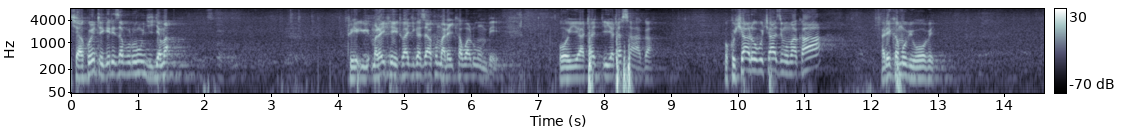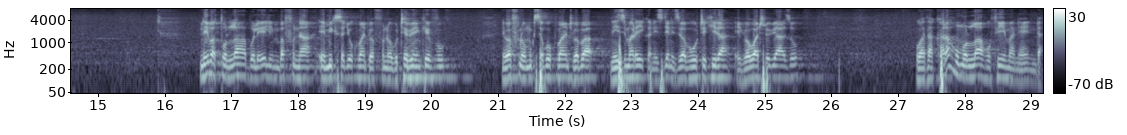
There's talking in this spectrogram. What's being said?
kyakwetegereza bulungi jama malayika eyo twagikazaako malayika walumbe oyo yatasaaga. Okukyala obukyazi mu maka alekamu biwoobe. Naye batulabu lelimu bafuna emikisa gyokuba nti bafuna obutebenkevu nebafuna omukisa gwokuba nti baba nezi malayika nezijja nezibabuutikira ebibawaatiro byazo. Wadhakarahum llahu fiman inda.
